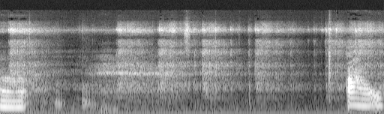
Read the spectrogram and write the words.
Hurt. Ow.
